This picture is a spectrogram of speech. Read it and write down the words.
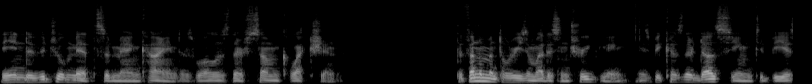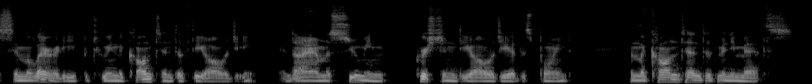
the individual myths of mankind as well as their sum collection. The fundamental reason why this intrigued me is because there does seem to be a similarity between the content of theology, and I am assuming Christian theology at this point, and the content of many myths.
